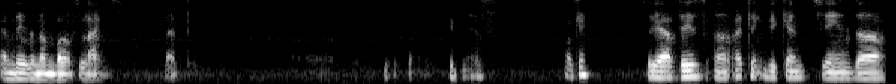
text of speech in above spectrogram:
And there's a number of lines like this thickness okay. So you have this uh, i think we can change the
